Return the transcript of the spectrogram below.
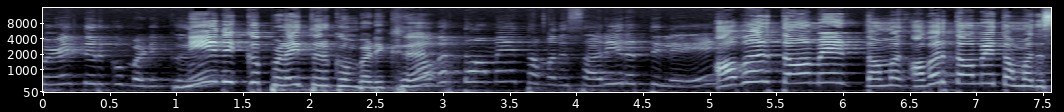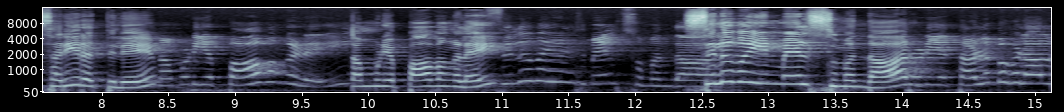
பிழைத்திருக்கும்படிக்கு நீதிக்கு பிழைத்திருக்கும்படிக்கு அவர் தாமே தமது சரீரத்திலே அவர் தாமே தம அவர் தாமே தமது சரீரத்திலே நம்முடைய பாவங்களை தம்முடைய பாவங்களை சிலுவையில் சிலுவையின் மேல் சுமந்தார். அவருடைய தழும்புகளால்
